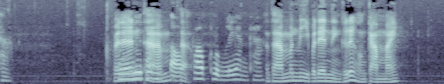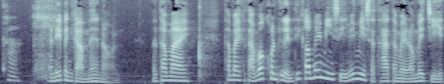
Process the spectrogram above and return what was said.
ค่ะเพราะฉะนั้นถามตอบครอบคลุมหรือยังคะถามมันมีประเด็นหนึ่งคือเรื่องของกรรมไหมค่ะ อันนี้เป็นกรรมแน่นอน แล้วทำไม ทำไมถามว่าคนอื่นที่เขาไม่มีศีลไม่มีศรัทธาทำไมเราไม่จี๊ด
